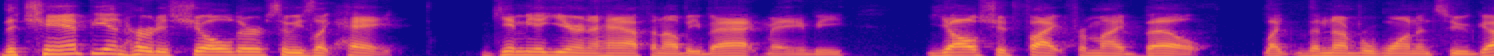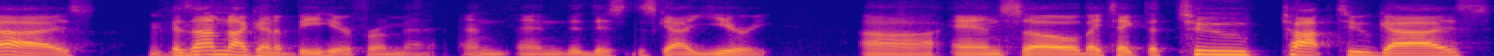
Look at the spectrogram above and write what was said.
the champion hurt his shoulder, so he's like, "Hey, give me a year and a half, and I'll be back. Maybe y'all should fight for my belt, like the number one and two guys." because Mhm. I'm not going to be here for a minute. And and this this guy Yuri, uh, and so they take the two top two guys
